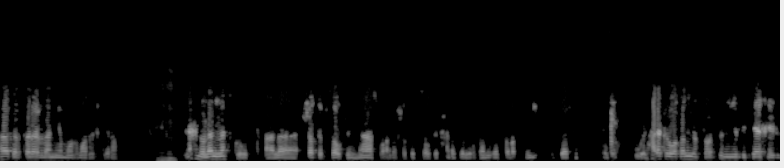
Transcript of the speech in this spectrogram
هذا القرار لن يمر مر الكرام. نحن لن نسكت على شطب صوت الناس وعلى شطب صوت الحركة الوطنية الفلسطينية في الداخل. والحركة الوطنية الفلسطينية بالداخل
